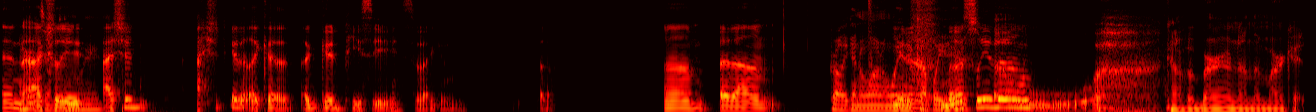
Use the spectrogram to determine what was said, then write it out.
and I actually. I should I should get it like a, a good PC so I can do stuff. Um, but um, Probably gonna want to wait you a couple years. mostly though, Oh, kind of a burn on the market.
